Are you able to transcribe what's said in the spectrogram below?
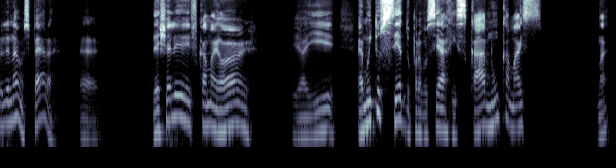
Ele, não, espera. É, deixa ele ficar maior. E aí é muito cedo para você arriscar nunca mais, né?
